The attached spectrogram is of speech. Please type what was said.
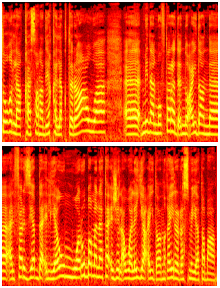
تغلق صناديق الاقتراع؟ ومن المفترض أنه أيضا الفرز يبدأ اليوم وربما نتائج الأولية أيضا غير الرسمية طبعا.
